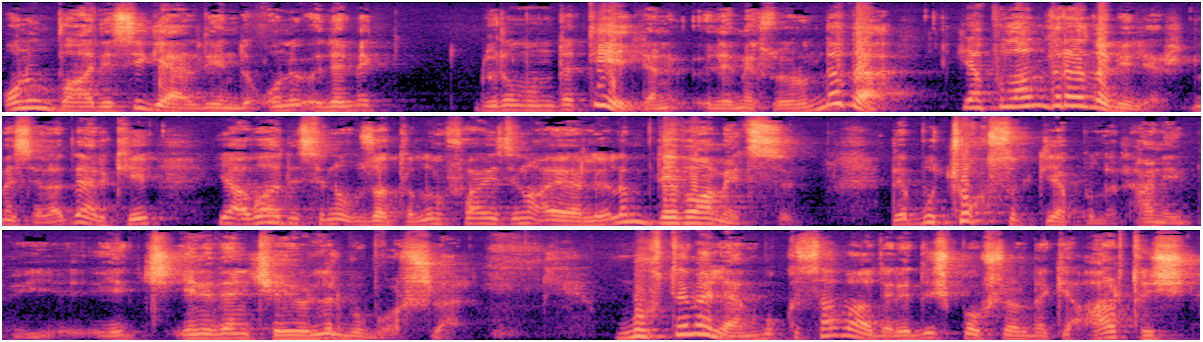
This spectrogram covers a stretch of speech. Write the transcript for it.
onun vadesi geldiğinde onu ödemek durumunda değil. Yani ödemek zorunda da yapılandırabilir. Mesela der ki ya vadesini uzatalım, faizini ayarlayalım, devam etsin. Ve bu çok sık yapılır. Hani yeniden çevrilir bu borçlar. Muhtemelen bu kısa vadeli dış borçlardaki artış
